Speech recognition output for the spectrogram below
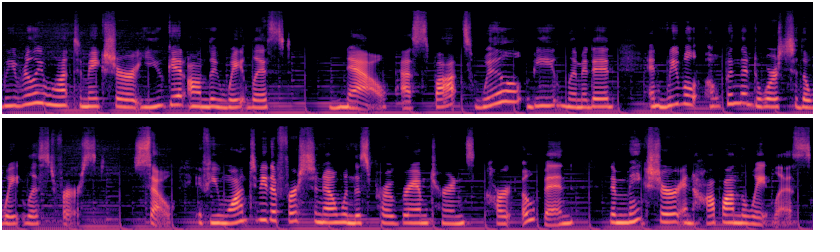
we really want to make sure you get on the waitlist now, as spots will be limited and we will open the doors to the waitlist first. So, if you want to be the first to know when this program turns cart open, then make sure and hop on the waitlist.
